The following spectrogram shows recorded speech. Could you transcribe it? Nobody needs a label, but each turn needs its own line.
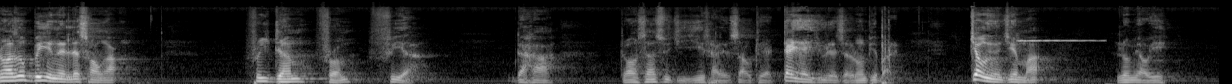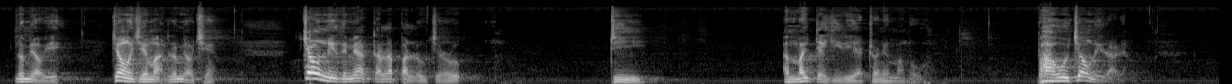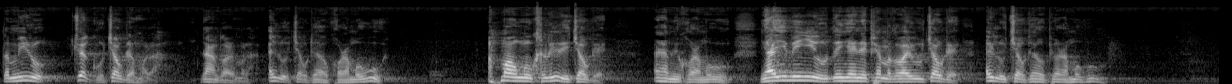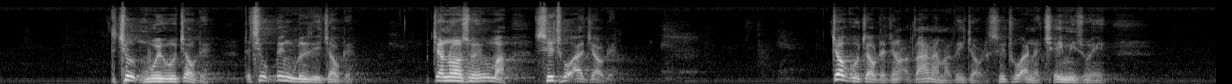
ထမဆုံးပေးရင်တဲ့လက်ဆောင်က freedom from fear ဒါဟာဒေါ်ဆန်းစုကြည်ရေးထားတဲ့စောက်ထဲတက်ရယူတဲ့စကားလုံးဖြစ်ပါတယ်ကြောက်ရွံ့ခြင်းမှလွတ်မြောက်ရေးလွတ်မြောက်ရေးကြောက်ရွံ့ခြင်းမှလွတ်မြောက်ခြင်းကြောက်နေသမျှကလပ်ပတ်လို့ကျွန်တော်တို့ဒီအမိုက်တက်ကြီးတွေကထွက်နေမှာမဟုတ်ဘူးဘာကိုကြောက်နေတာလဲသမီးတို့ကြွက်ကိုကြောက်တယ်မလားတန်းသွားတယ်မလားအဲ့လိုကြောက်တဲ့ကိုခေါ်တာမဟုတ်ဘူး အမှောင်ကိုကလေးတွေကြောက်တယ်အဲ့ဒါမျိုးခေါ်တာမဟုတ်ဘူးညာကြီးမင်းကြီးကိုသင်ချိုင်းနဲ့ဖြတ်မသွားဘူးကြောက်တယ်အဲ့လိုကြောက်တဲ့ကိုပြောတာမဟုတ်ဘူးတချို့ငွေကိုကြောက်တယ်တချို့ပင့်ကလေးတွေကြောက်တယ်ကျွန်တော်ဆိုရင်ဥမာဆေးထိုးအပ်ကြောက်တယ်ကြောက်ကိုကြောက်တယ်ကျွန်တော်အသားနာမှာသိကြောက်တယ်ဆေးထိုးအပ်နဲ့ချိန်ပြီဆိုရင်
